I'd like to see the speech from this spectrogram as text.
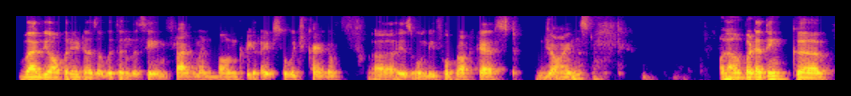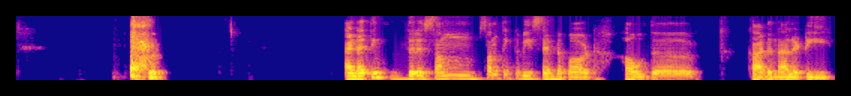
where the operators are within the same fragment boundary, right? So which kind of uh, is only for broadcast joins. Uh, but I think. And I think there is some something to be said about how the cardinality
